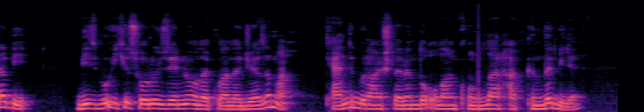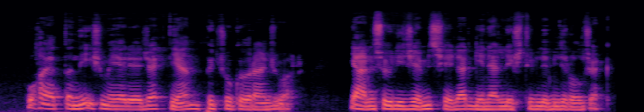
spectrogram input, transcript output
Tabi biz bu iki soru üzerine odaklanacağız ama kendi branşlarında olan konular hakkında bile bu hayatta ne işime yarayacak diyen pek çok öğrenci var. Yani söyleyeceğimiz şeyler genelleştirilebilir olacak.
